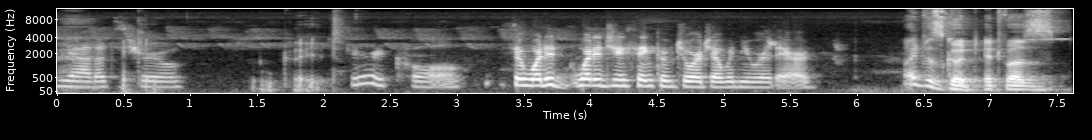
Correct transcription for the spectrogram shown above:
yeah, that's Okay. true. Great. Very cool. So what did what did you think of Georgia when you were there? It was good. It was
